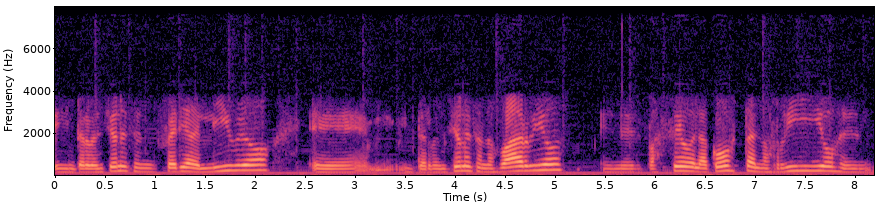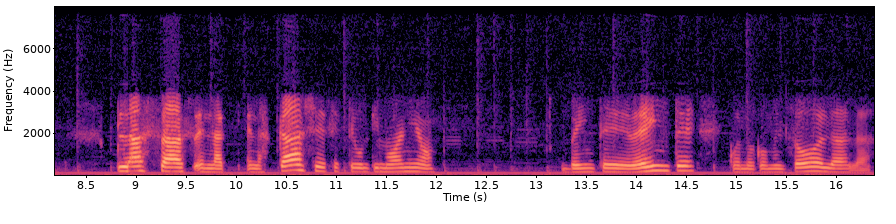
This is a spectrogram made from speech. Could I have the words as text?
intervenciones en Feria del Libro, eh, intervenciones en los barrios, en el paseo de la costa, en los ríos, en plazas, en, la, en las calles, este último año 2020, cuando comenzó la, la,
